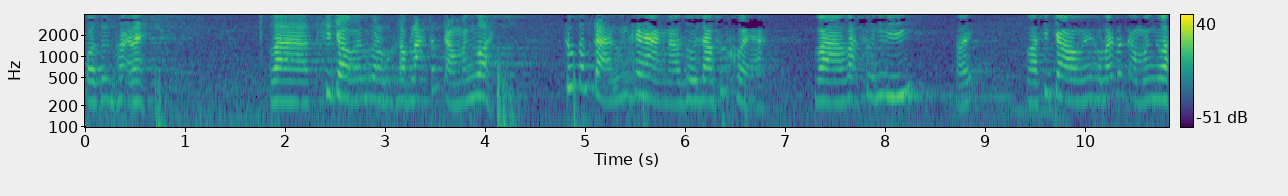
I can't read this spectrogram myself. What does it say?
qua số điện thoại này. Và xin chào và gặp lại tất cả mọi người. Chúc tất cả quý khách hàng nào dồi dào sức khỏe và vạn sự như ý. Đấy. Và xin chào và gặp lại tất cả mọi người.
